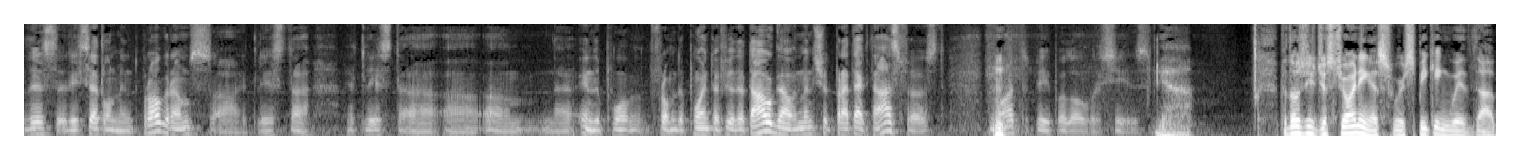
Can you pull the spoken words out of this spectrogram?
these resettlement programs, uh, at least, uh, at least uh, uh, um, uh, in the po- from the point of view that our government should protect us first, not people overseas. Yeah. For those of you just joining us, we're speaking with uh,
